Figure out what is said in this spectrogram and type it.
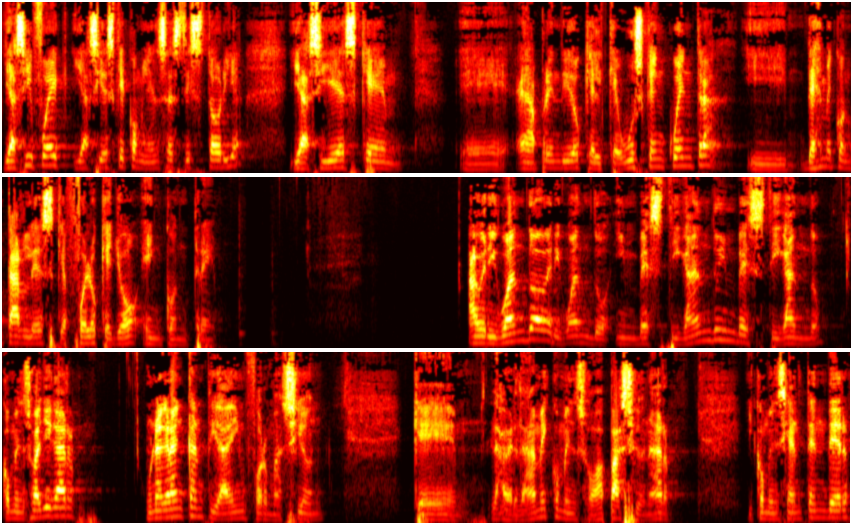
Y así fue, y así es que comienza esta historia, y así es que eh, he aprendido que el que busca encuentra y déjenme contarles qué fue lo que yo encontré. averiguando, averiguando, investigando, investigando, comenzó a llegar una gran cantidad de información que la verdad me comenzó a apasionar y comencé a entender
